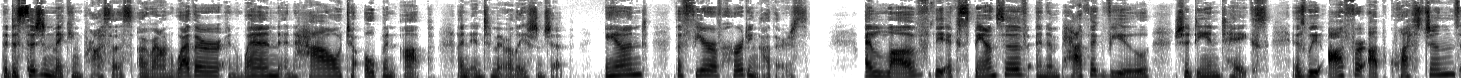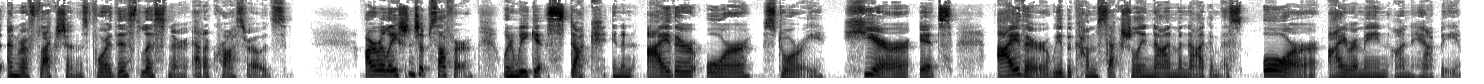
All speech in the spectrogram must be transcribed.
the decision making process around whether and when and how to open up an intimate relationship, and the fear of hurting others. I love the expansive and empathic view Shadeen takes as we offer up questions and reflections for this listener at a crossroads. Our relationships suffer when we get stuck in an either or story. Here, it's either we become sexually non-monogamous or I remain unhappy.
